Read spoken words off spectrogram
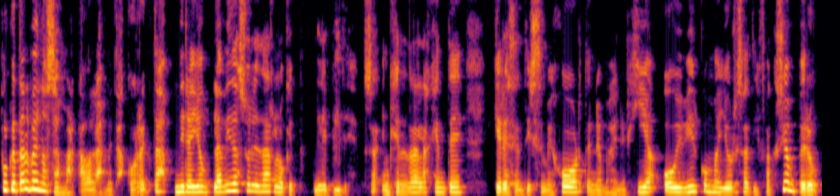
Porque tal vez no se han marcado las metas correctas. Mira, John, la vida suele dar lo que le pide. O sea, en general la gente quiere sentirse mejor, tener más energía o vivir con mayor satisfacción, pero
